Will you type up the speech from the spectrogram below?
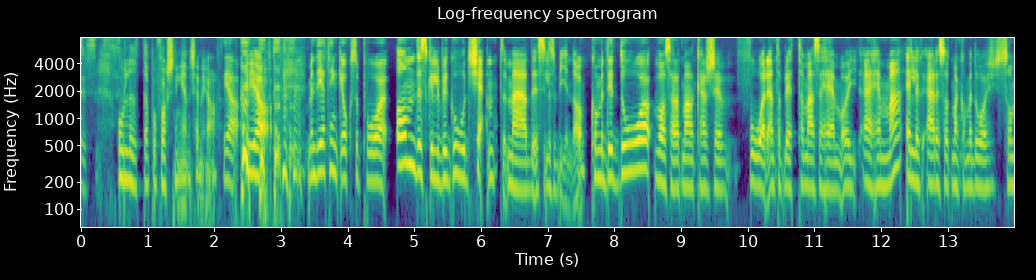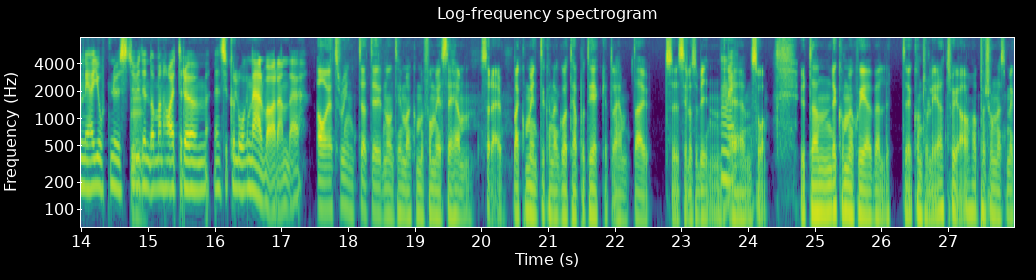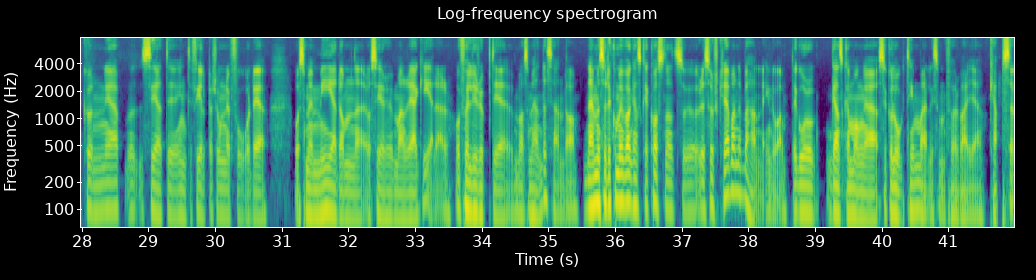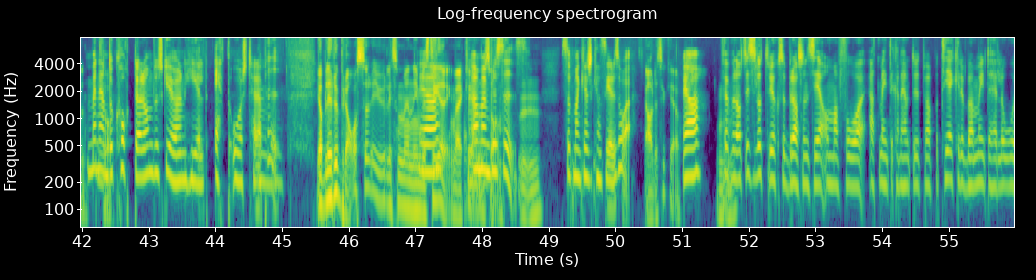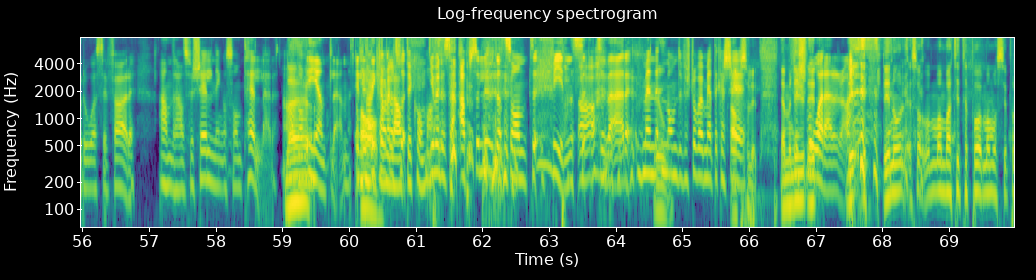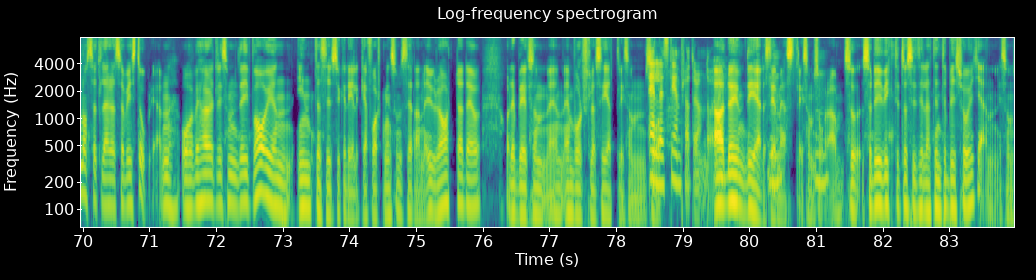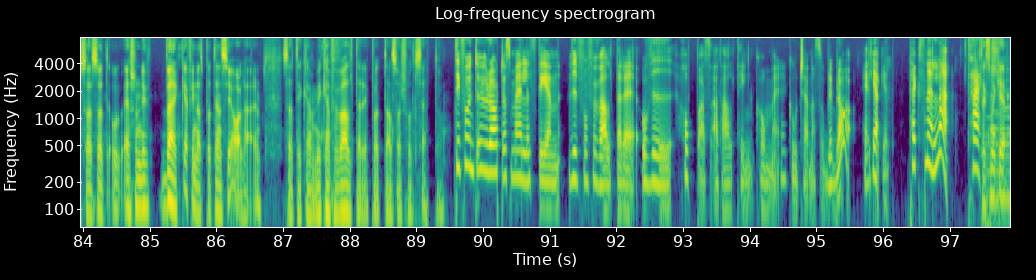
Och litar på forskningen känner jag. Ja. Ja, Men det jag tänker också på, om det skulle bli godkänt med psilocybin då, kommer det då vara så här att man kanske får en tablett, ta med sig hem och är hemma? Eller är det så att man kommer då, som ni har gjort nu i studien, då man har ett rum med en psykolog närvarande? Ja, jag tror inte att det är någonting man kommer få med sig hem sådär. Man kommer inte kunna gå till apoteket och hämta ut eh, psilocybin. Eh, så. Utan det kommer ske väldigt eh, kontrollerat tror jag. Av personer som är kunniga, ser att det inte fel personer får det och som är med om när och ser hur man reagerar och följer upp det, vad som händer sen då. Nej men så det kommer vara ganska kostnads och resurskrävande behandling då. Det går ganska många psykologtimmar liksom för varje kapsel. men då. ändå kortare om du ska göra en helt ett års terapi. Mm. Ja, blir du bra så är det ju liksom en investering verkligen. Ja, men så. precis. Mm. Så att man kanske kan se det så. Ja, det tycker jag. Ja, För på Mm. något vis låter det också bra som du säger om man får att man inte kan hämta ut på apoteket. Då behöver man ju inte heller oroa sig för andrahandsförsäljning och sånt heller. Ja, Nej. de, Egentligen. Ja. det är det kan väl alltid komma. Ja, men det är så absolut att sånt finns Ja. tyvärr. Men Jo. om du förstår vad jag menar, det kanske Absolut. Ja, men det, är det, försvårar det då. det, det är nog, så, om man bara tittar på, man måste ju på något sätt lära sig av historien. Och vi har liksom, det var ju en intensiv psykedelikaforskning som sedan urartade och, och det blev som en, en vårdslöshet. Liksom, så. LSD pratar du om då? Ja, eller? det, det gäller det Mm. mest. Liksom, så, Mm. Så, så det är viktigt att se till att det inte blir så igen. Liksom, så, så att, eftersom det verkar finnas potential här, så att det kan, vi kan förvalta det på ett ansvarsfullt sätt. Då. Det får inte urartas med LSD, vi får förvalta det och vi hoppas att allting kommer godkännas och bli bra. Helt Ja. enkelt. Tack snälla! Tack. Tack så mycket.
